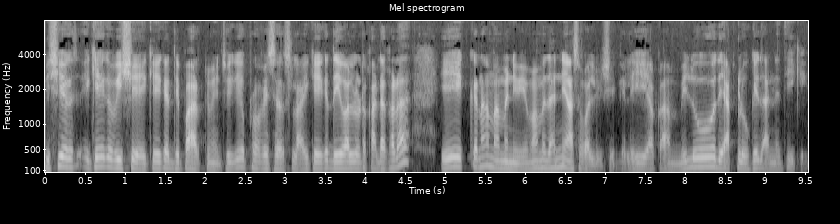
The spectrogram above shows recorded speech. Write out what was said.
විෂය එක එක විෂය එක එක දෙපාර්තමේන්තු එක එක ප්‍රොෆෙසර්ස්ලා එක එක දේවල් වලට කඩ කඩ ඒක නම් මම නෙවෙයි මම දන්නේ අසවල් විෂය කියලා. ඒ යකා මිලෝ දෙයක් ලෝකේ දන්නේ නැති එකේ.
